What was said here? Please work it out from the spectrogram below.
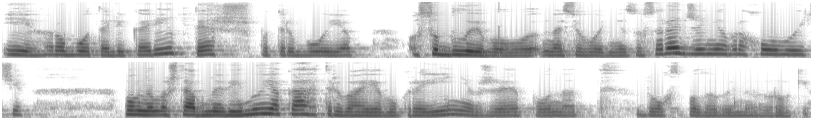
і робота лікарів теж потребує особливого на сьогодні зосередження, враховуючи повномасштабну війну, яка триває в Україні вже понад двох з половиною років.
